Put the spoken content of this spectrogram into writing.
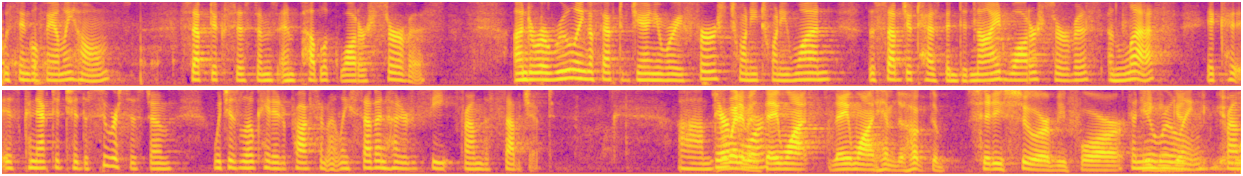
with single-family homes, septic systems, and public water service. Under a ruling effective January 1st, 2021, the subject has been denied water service unless it co- is connected to the sewer system, which is located approximately 700 feet from the subject. Um, So wait a Therefore, minute, they want, they want him to hook the city sewer before. It's a he new can get- ruling from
